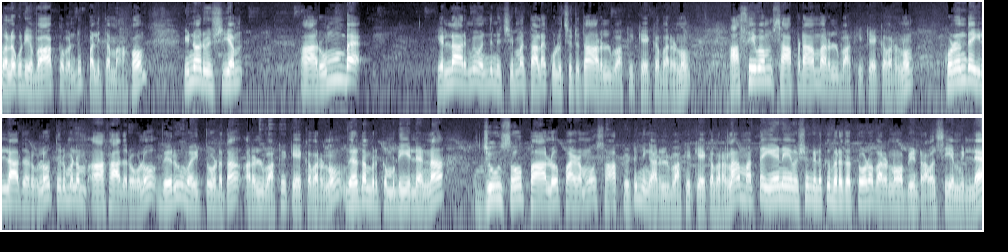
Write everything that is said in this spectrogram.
சொல்லக்கூடிய வாக்கு வந்து பலித்தமாகும். இன்னொரு விஷயம் ரொம்ப எல்லாருமே வந்து நிச்சயமாக தலை குளிச்சுட்டு தான் அருள்வாக்கு கேட்க வரணும். அசைவம் சாப்பிடாம அருள்வாக்கு கேட்க வரணும். குழந்தை இல்லாதவர்களோ திருமணம் ஆகாதவர்களோ வெறும் வயிற்றோடு தான் அருள்வாக்கு கேட்க வரணும். விரதம் இருக்க முடியலன்னா ஜூஸோ பாலோ பழமோ சாப்பிட்டுட்டு நீங்கள் அருள்வாக்கு கேட்க வரலாம். மற்ற ஏனைய விஷயங்களுக்கு விரதத்தோடு வரணும் அப்படின்ற அவசியம் இல்லை.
